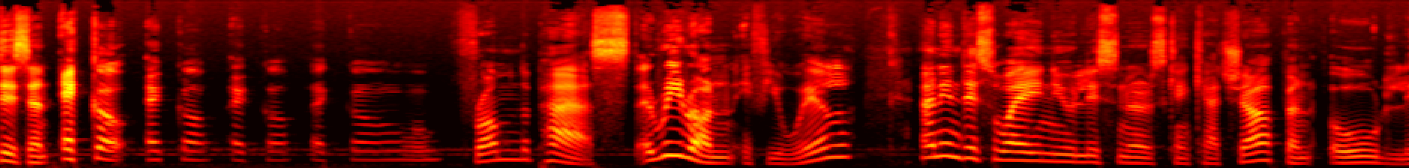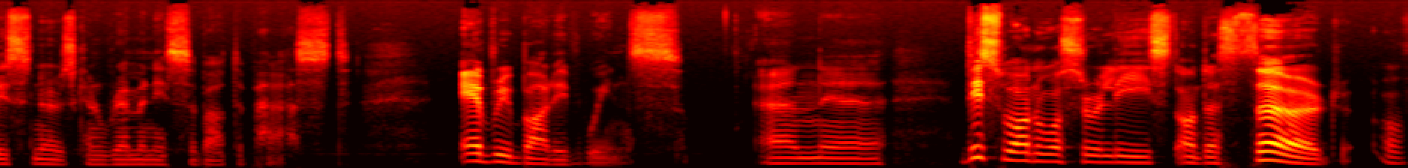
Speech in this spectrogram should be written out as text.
is an echo, echo, echo, echo from the past. A rerun, if you will. And in this way, new listeners can catch up and old listeners can reminisce about the past. Everybody wins. And uh, this one was released on the 3rd of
